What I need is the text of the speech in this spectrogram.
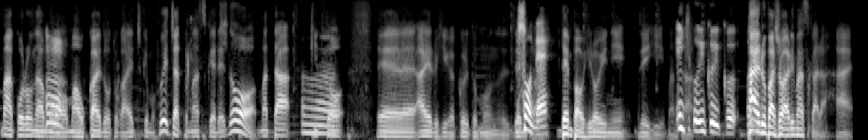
まあコロナも、うんまあ北海道とか愛知県も増えちゃってますけれど、またきっと、えー会える日が来ると思うので、ね電波を拾いに、ぜひ、また、行く行く行く。帰る場所ありますから、はい。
